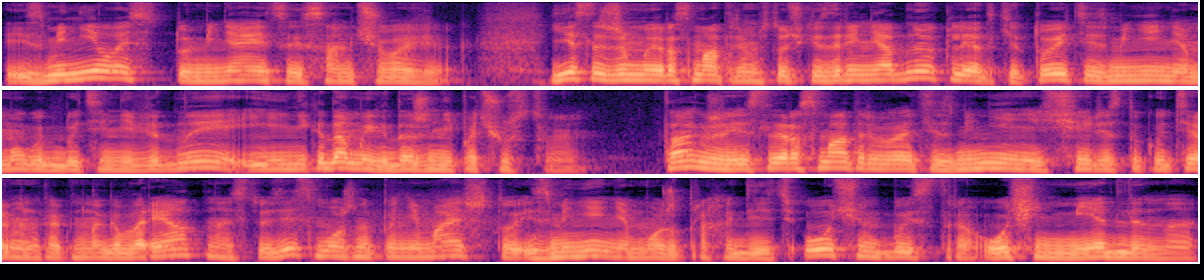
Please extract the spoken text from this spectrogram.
изменилось, то меняется и сам человек. Если же мы рассматриваем с точки зрения одной клетки, то эти изменения могут быть и не видны, и никогда мы их даже не почувствуем. Также, если рассматривать изменения через такой термин, как многовариантность, то здесь можно понимать, что изменение может проходить очень быстро, очень медленно,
